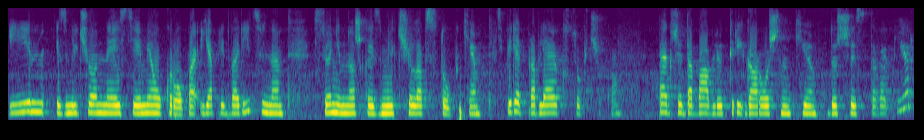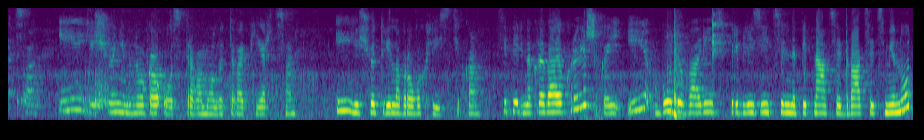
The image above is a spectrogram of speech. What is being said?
и измельченное семя укропа. Я предварительно все немножко измельчила в ступке. Теперь отправляю к супчику. Также добавлю 3 горошинки душистого перца и еще немного острого молотого перца. И еще 3 лавровых листика. Теперь накрываю крышкой и буду варить приблизительно 15-20 минут.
